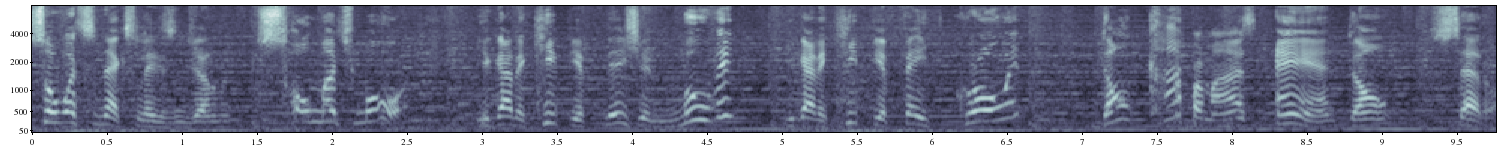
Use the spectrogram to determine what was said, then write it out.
So, what's next, ladies and gentlemen? So much more. You got to keep your vision moving, you got to keep your faith growing. Don't compromise and don't settle.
